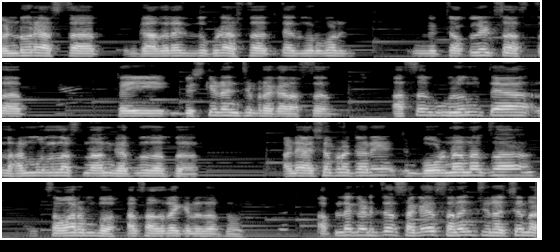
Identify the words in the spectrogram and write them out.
गंडोऱ्या असतात गाजराचे तुकडे असतात त्याचबरोबर चॉकलेट्स असतात काही बिस्किटांचे प्रकार असतात. असं मिळून त्या लहान मुलाला स्नान घातलं जातं. आणि अशा प्रकारे बोरणानाचा समारंभ हा साजरा केला जातो. आपल्याकडच्या सगळ्या सणांची रचना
